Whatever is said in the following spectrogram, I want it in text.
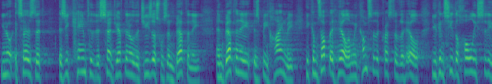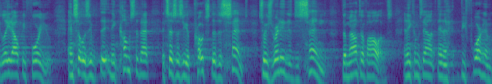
you know, it says that as he came to the descent, you have to know that Jesus was in Bethany, and Bethany is behind me. He comes up a hill, and when he comes to the crest of the hill, you can see the holy city laid out before you. And so as he, and he comes to that, it says, as he approached the descent, so he's ready to descend the Mount of Olives. And he comes down, and uh, before him,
